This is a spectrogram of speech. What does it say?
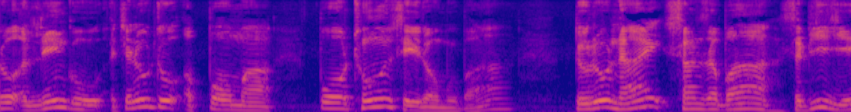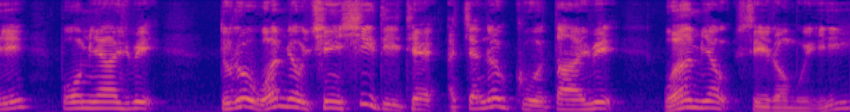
တော်အလင်းကိုအကျွန်ုပ်တို့အပေါ်မှာပေါ်ထွန်းစေတော်မူပါသူတို့၌ဆန်စပါးစပြည့်ရီပေါ်များ၍သူတို့ဝမ်းမြောက်ခြင်းရှိသည်ထက်အကျွန်ုပ်ကိုတာ၍ဝမ်းမြောက်စေတော်မူ၏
